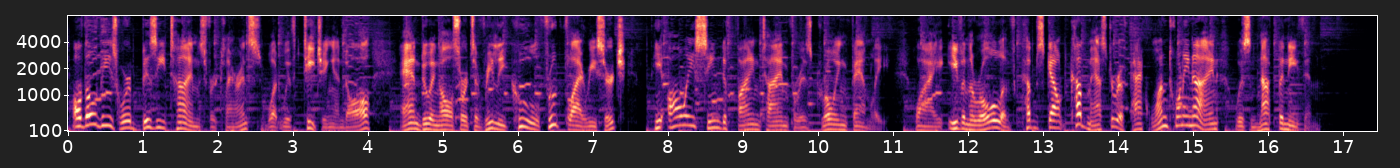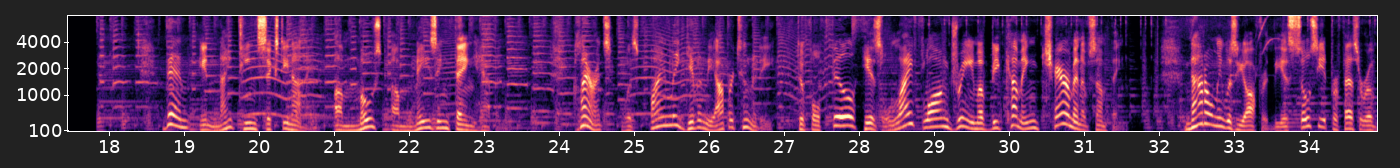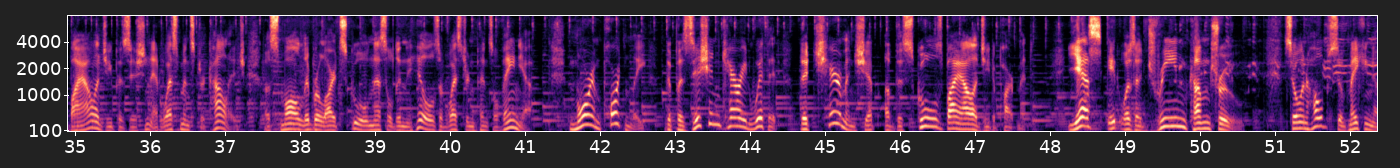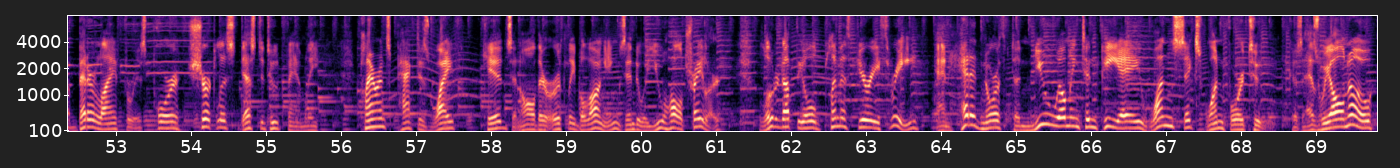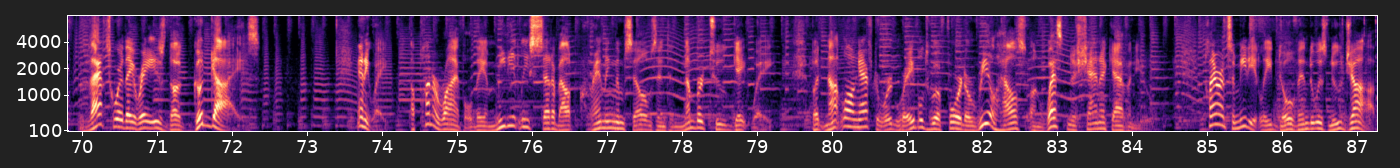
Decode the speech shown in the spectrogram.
Although these were busy times for Clarence, what with teaching and all, and doing all sorts of really cool fruit fly research, he always seemed to find time for his growing family. Why, even the role of Cub Scout Cubmaster of Pack 129 was not beneath him. Then, in 1969, a most amazing thing happened. Clarence was finally given the opportunity to fulfill his lifelong dream of becoming chairman of something. Not only was he offered the Associate Professor of Biology position at Westminster College, a small liberal arts school nestled in the hills of western Pennsylvania, more importantly, the position carried with it the chairmanship of the school's biology department. Yes, it was a dream come true. So, in hopes of making a better life for his poor, shirtless, destitute family, Clarence packed his wife, kids, and all their earthly belongings into a U Haul trailer, loaded up the old Plymouth Fury 3, and headed north to New Wilmington, PA 16142. Because, as we all know, that's where they raise the good guys. Anyway, upon arrival, they immediately set about cramming themselves into number 2 Gateway, but not long afterward were able to afford a real house on West Neshannock Avenue. Clarence immediately dove into his new job.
